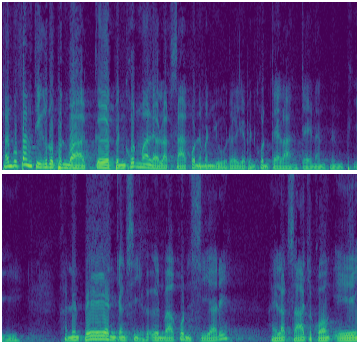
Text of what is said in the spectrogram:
ท่านผู้ฟังที่กระดบพันว่า เกิดเป็นคนมาแล้วรักษาคนให้มันอยู่เด้ออย่าเป็นคนแต่ล่างใจนั้นเป็นผีคันนั้นเป็นจังสี่เขาเอินว่าคนเสียดิให้รักษาเจ้าของเอง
